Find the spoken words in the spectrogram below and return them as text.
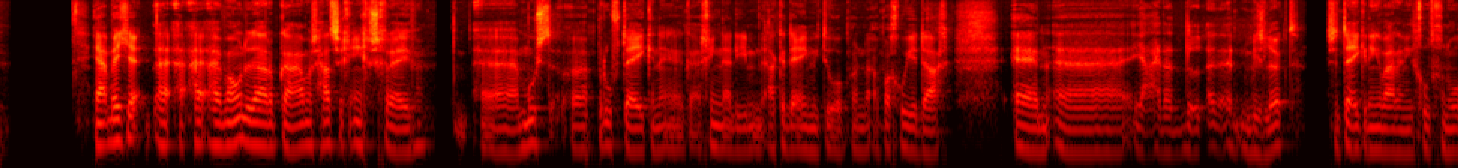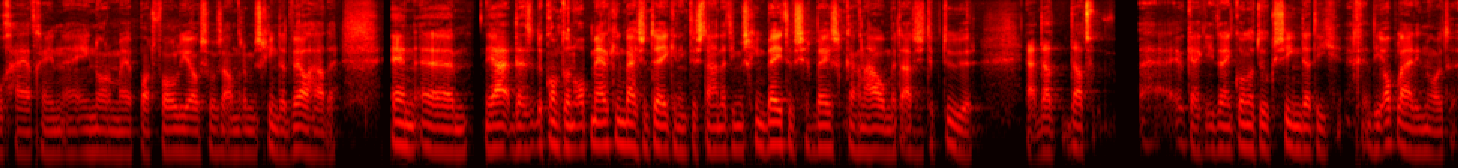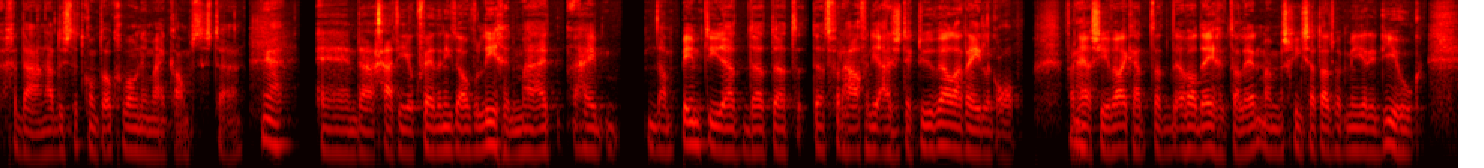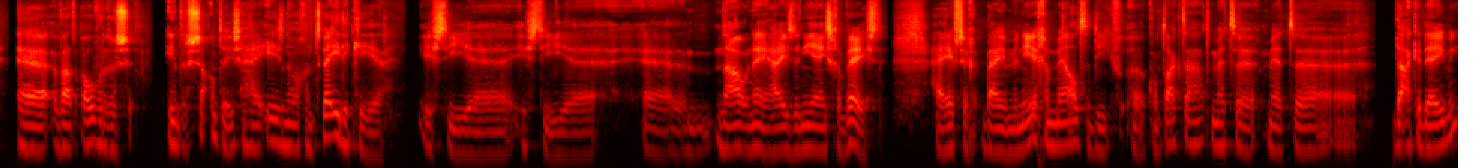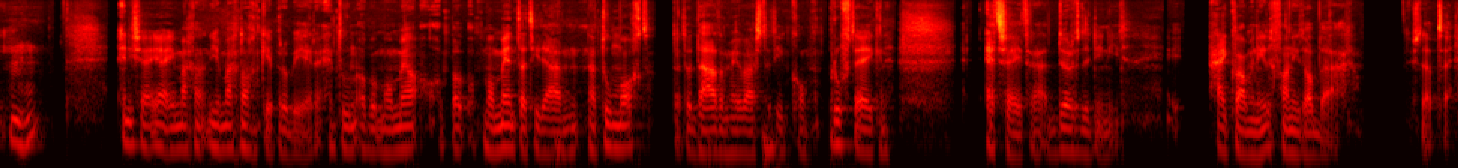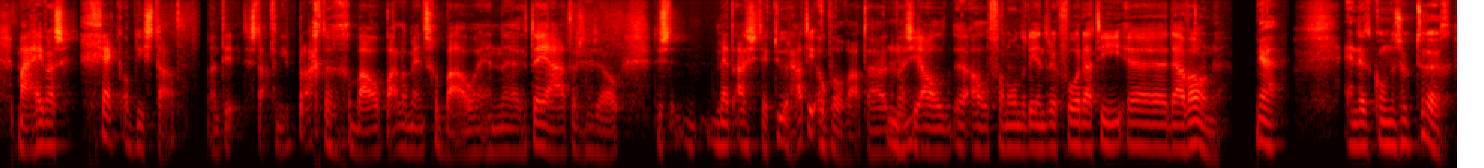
ja, weet je, hij, hij, hij woonde daar op kamers, had zich ingeschreven. Eh, moest eh, proef tekenen. Hij ging naar die academie toe op een, op een goede dag. En eh, ja, dat het mislukt. Zijn tekeningen waren niet goed genoeg. Hij had geen enorme portfolio zoals anderen misschien dat wel hadden. En ehm, ja, er, er komt een opmerking bij zijn tekening te staan dat hij misschien beter zich bezig kan houden met architectuur. Ja, dat, dat, kijk, iedereen kon natuurlijk zien dat hij die opleiding nooit gedaan had. Dus dat komt ook gewoon in mijn kamp te staan. Ja. En daar gaat hij ook verder niet over liegen. Maar hij, hij, dan pimpt hij dat, dat, dat, dat verhaal van die architectuur wel redelijk op. Van Ja. ja, zie je wel, ik had dat wel degelijk talent, maar misschien zat dat wat meer in die hoek. Eh, wat overigens interessant is, hij is nog een tweede keer, is die, eh, is die eh, nou nee, hij is er niet eens geweest. Hij heeft zich bij een meneer gemeld die contacten had met, met de academie. Mhm. En die zei, ja, je mag, je mag nog een keer proberen. En toen op het moment, op, op het moment dat hij daar naartoe mocht, dat de datum weer was, dat hij kon proeftekenen, et cetera, durfde hij niet. Hij kwam in ieder geval niet opdagen. Dus dat, eh, maar hij was gek op die stad. Want dit, er staan van die prachtige gebouwen, parlementsgebouwen en eh, theaters en zo. Dus met architectuur had hij ook wel wat. Daar Mhm. was hij al, eh, al van onder de indruk voordat hij daar woonde. Ja, en dat komt dus ook terug.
